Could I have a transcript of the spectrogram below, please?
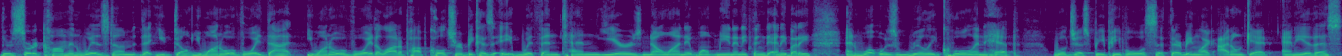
there's sort of common wisdom that you don't, you want to avoid that. You want to avoid a lot of pop culture because it, within 10 years, no one, it won't mean anything to anybody. And what was really cool and hip will just be people will sit there being like, I don't get any of this.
